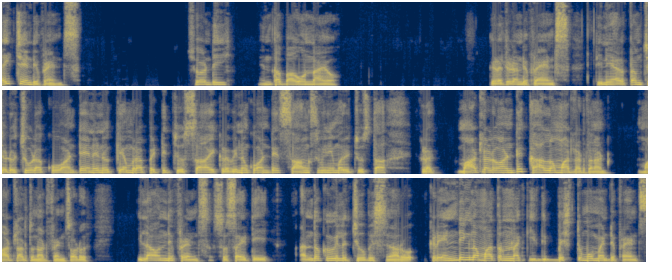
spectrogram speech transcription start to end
లైక్ చేయండి ఫ్రెండ్స్ చూడండి ఎంత బాగున్నాయో. ఇక్కడ చూడండి ఫ్రెండ్స్ దీని అర్థం చెడు చూడకు అంటే నేను కెమెరా పెట్టి చూస్తా ఇక్కడ వినుకు అంటే సాంగ్స్ విని మరి చూస్తా. ఇక్కడ మాట్లాడు అంటే కాల్లో మాట్లాడుతున్నాడు మాట్లాడుతున్నాడు ఫ్రెండ్స్ వాడు. ఇలా ఉంది ఫ్రెండ్స్ సొసైటీ అందుకు వీళ్ళు చూపిస్తున్నారు. ఇక్కడ ఎండింగ్లో మాత్రం నాకు ఇది బెస్ట్ మూమెంట్ ఫ్రెండ్స్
